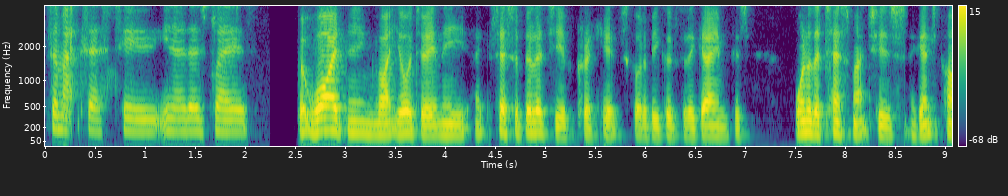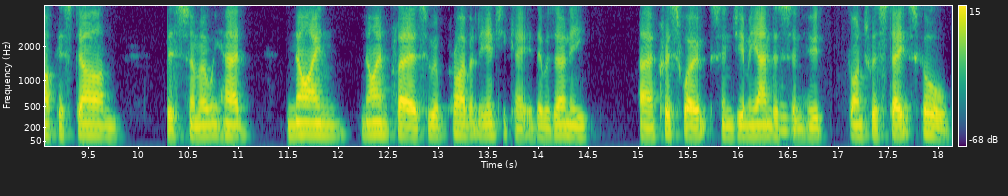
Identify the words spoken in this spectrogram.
some access to you know those players. But widening like you're doing, the accessibility of cricket's got to be good for the game because one of the test matches against Pakistan this summer, we had nine nine players who were privately educated. There was only uh, Chris Woakes and Jimmy Anderson mm-hmm. who'd gone to a state school.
